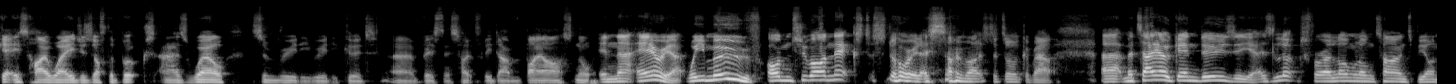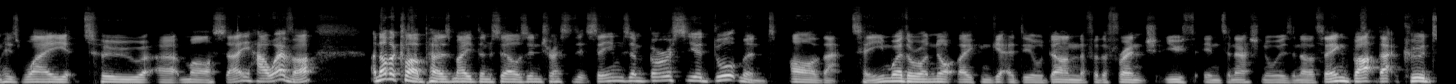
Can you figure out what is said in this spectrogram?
get his high wages off the books as well. Some really, really good uh, business, hopefully done by Arsenal in that area. We move on to our next story. There's so much to talk about. Uh, Matteo Guendouzi has looked for a long, long time to be on his way to uh, Marseille. However, Another club has made themselves interested, it seems, and Borussia Dortmund are that team. Whether or not they can get a deal done for the French youth international is another thing, but that could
